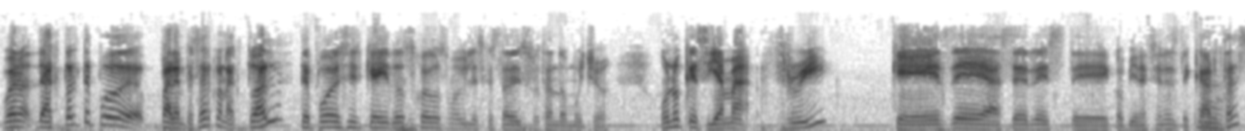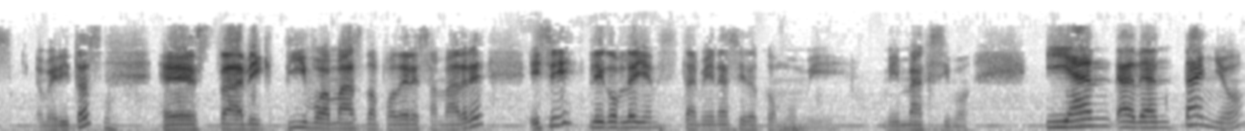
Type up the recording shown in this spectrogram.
Bueno, de actual te puedo, para empezar con actual, te puedo decir que hay dos juegos móviles que he estado disfrutando mucho. Uno que se llama Three, que es de hacer este combinaciones de cartas, numeritos. Está adictivo a más no poder esa madre. Y sí, League of Legends también ha sido como mi, mi máximo. Y an- de antaño,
